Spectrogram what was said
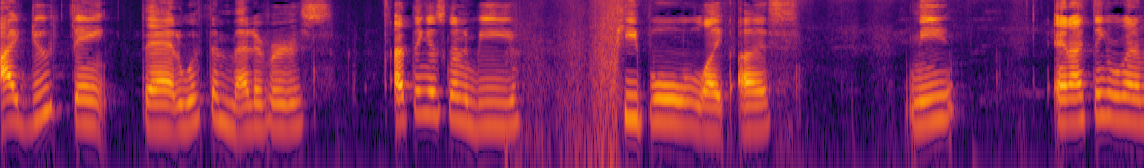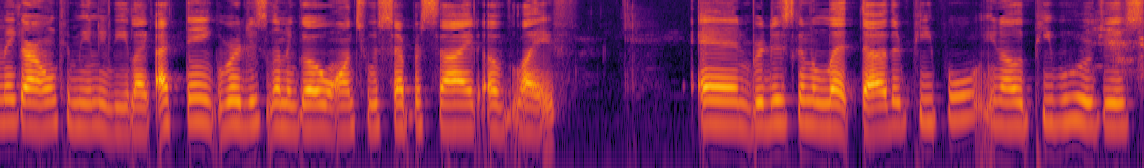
I do think that with the metaverse, I think it's going to be people like us, me, and I think we're going to make our own community. Like, I think we're just going to go onto a separate side of life and we're just going to let the other people, you know, the people who are just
